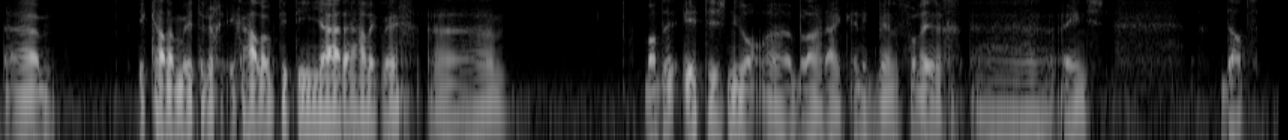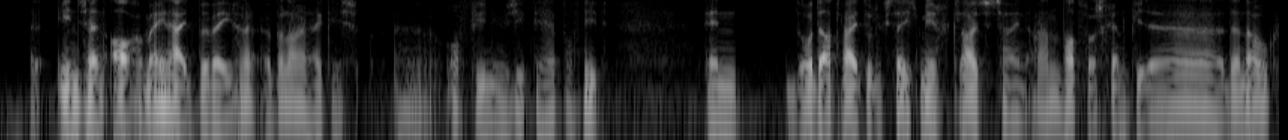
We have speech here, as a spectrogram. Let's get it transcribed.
ehm, ik kan ermee terug. Ik haal ook die tien jaar haal ik weg. Ehm, want het- is nu al eh, belangrijk. En ik ben het volledig eh, eens dat eh, in zijn algemeenheid bewegen eh, belangrijk is. eh, of je nu ziekte hebt of niet. En doordat wij natuurlijk steeds meer gekluisterd zijn aan wat voor schermpje de, dan ook.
